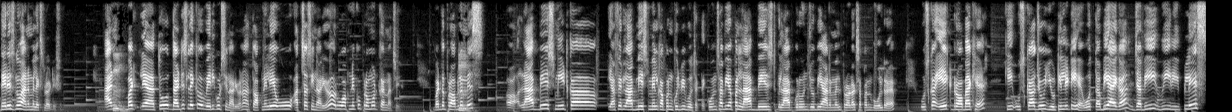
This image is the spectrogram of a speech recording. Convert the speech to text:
there is no animal exploitation and. But तो that is like a very good scenario ना तो अपने लिए वो अच्छा सिनारियो है और वो अपने को प्रमोट करना चाहिए but the problem. Is lab based meat का या फिर लैब बेस्ड मिल्क अपन कुछ भी बोल सकते हैं। कौन सा भी अपन लैब बेस्ड लैब ग्रोन जो भी एनिमल प्रोडक्ट्स अपन बोल रहे हैं उसका एक ड्रॉबैक है कि उसका जो यूटिलिटी है वो तभी आएगा जब ही we replace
